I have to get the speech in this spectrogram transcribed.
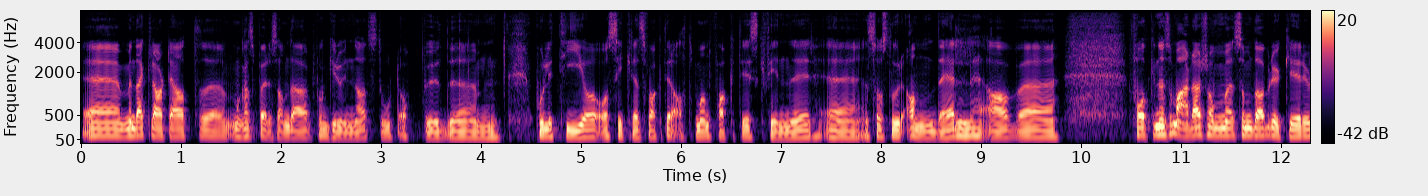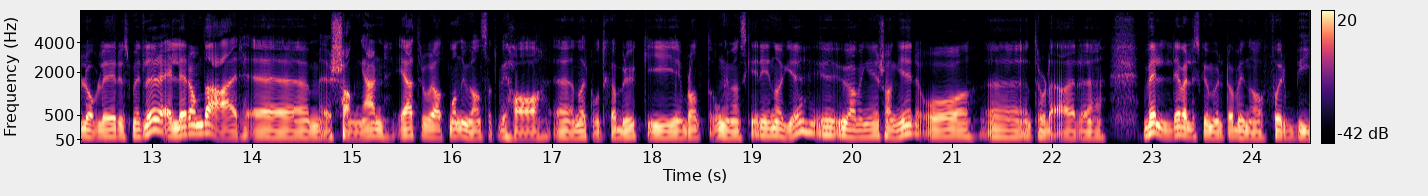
men det er klart det at man kan spørre seg om det er pga. et stort oppbud politi og, og, sikkerhetsvakter at man faktisk finner en så stor andel av folkene som er der, som, som, da bruker ulovlige rusmidler, eller om det er eh, sjangeren. Jeg tror at man uansett vil ha eh, narkotikabruk i, blant unge mennesker i Norge, uavhengig sjanger, og eh, tror det er eh, veldig veldig skummelt å begynne å forby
